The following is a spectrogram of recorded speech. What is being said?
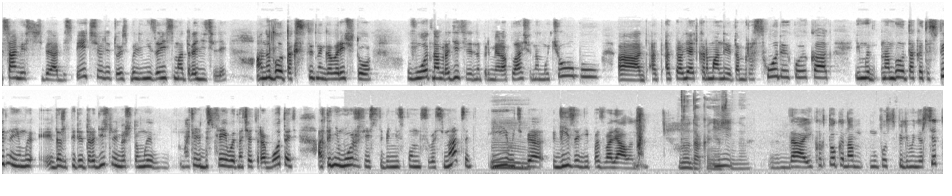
сами себя обеспечивали, то есть были независимы от родителей. Оно было так стыдно говорить, что вот нам родители, например, оплачивают нам учебу, а, от, отправляют карманные там расходы кое-как, и мы, нам было так это стыдно, и мы и даже перед родителями, что мы хотели быстрее вот начать работать, а ты не можешь, если тебе не исполнится 18, mm. и у тебя виза не позволяла нам. Ну да, конечно, и, да. Да, и как только нам, мы поступили в университет,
